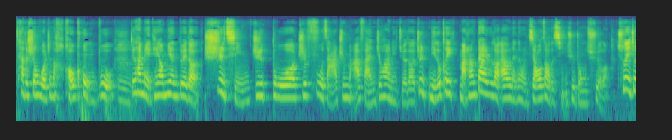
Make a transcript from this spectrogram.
他的生活真的好恐怖。嗯，就他每天要面对的事情之多、之复杂、之麻烦，就让你觉得，就你都可以马上带入到 Evelyn 那种焦躁的情绪中去了。所以就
